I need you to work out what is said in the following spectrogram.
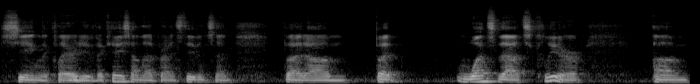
seeing the clarity of the case on that Brian Stevenson, but um, but once that's clear, um,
